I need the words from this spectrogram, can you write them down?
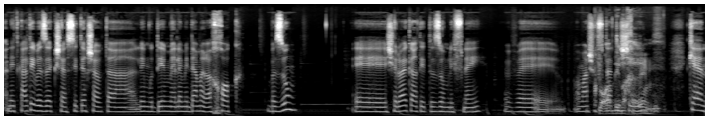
אני נתקלתי בזה כשעשיתי עכשיו את הלימודים, למידה מרחוק בזום, אה, שלא הכרתי את הזום לפני, וממש הופתעתי שהיא... כמו רבים אחרים. כן,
